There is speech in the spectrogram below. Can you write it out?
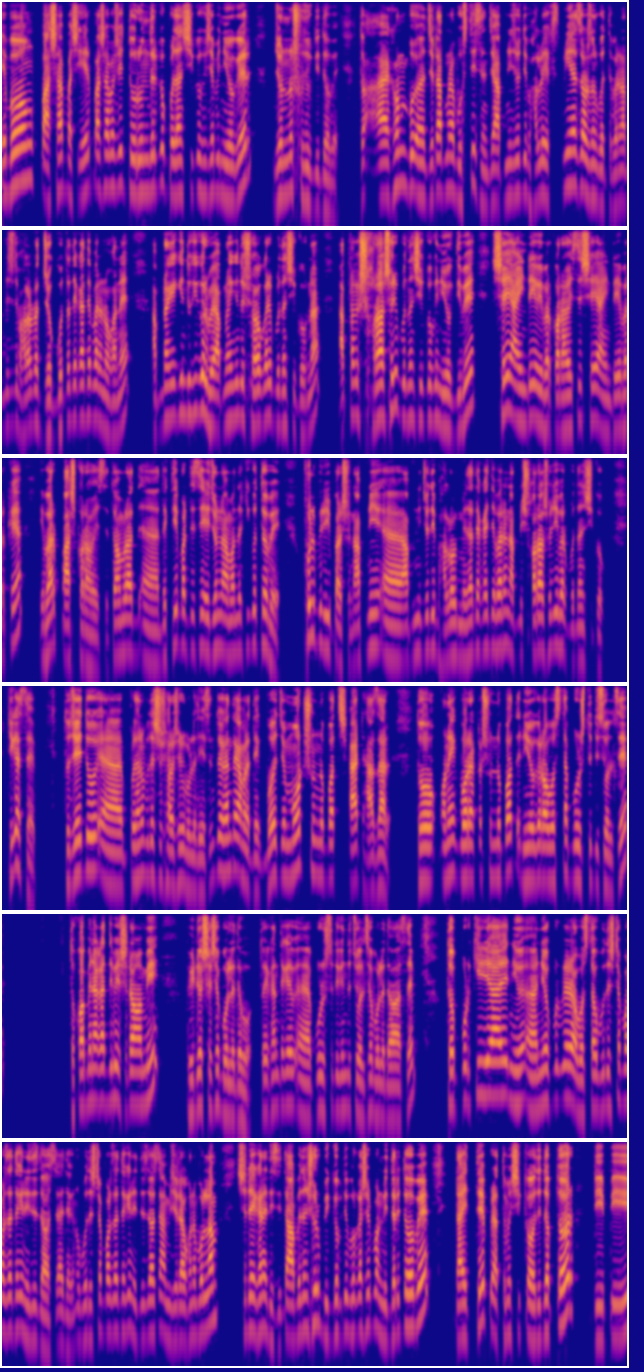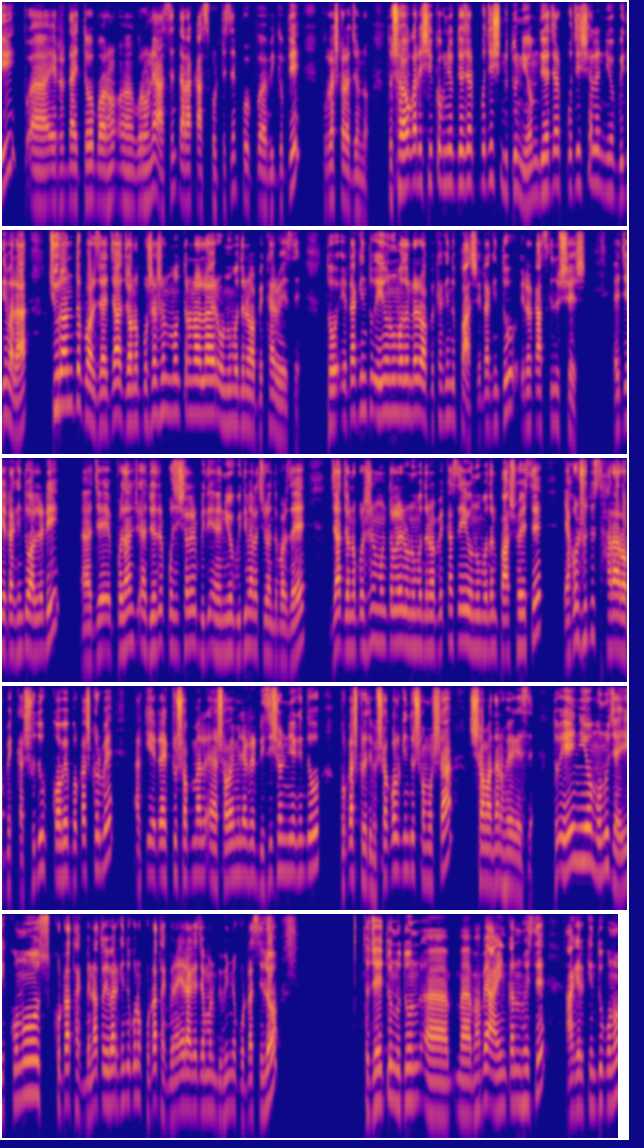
এবং পাশাপাশি, এর পাশাপাশি তরুণদেরকেও প্রধান শিক্ষক হিসেবে নিয়োগের জন্য সুযোগ দিতে হবে। তো এখন যেটা আপনারা বুঝতেছেন যে আপনি যদি ভালো এক্সপিরিয়েন্স অর্জন করতে পারেন, আপনি যদি ভালো একটা যোগ্যতা দেখাতে পারেন ওখানে, আপনাকে কিন্তু কি করবে? আপনাকে কিন্তু সহকারী প্রধান শিক্ষক না, আপনাকে সরাসরি প্রধান শিক্ষককে নিয়োগ দিবে। সেই আইনটাই এবার করা হয়েছে, সেই আইনটাই এবারকে এবার পাশ করা হয়েছে। তো আমরা দেখতেই পারতেছি এই জন্য আমাদের কি করতে হবে? ফুল প্রিপারেশন আপনি আপনি যদি ভালো মেধা দেখাইতে পারেন, আপনি সরাসরি এবার প্রধান শিক্ষক, ঠিক আছে? তো যেহেতু প্রধান উপদেষ্টা সরাসরি বলে দিয়েছেন তো এখান থেকে আমরা দেখব যে মোট শূন্যপদ ষাট হাজার। তো অনেক বড় একটা শূন্যপদ নিয়োগের অবস্থা পরিস্থিতি চলছে। তো কবে নাগাদ দিবে সেটাও আমি ভিডিও শেষে বলে দেবো। তো এখান থেকে আহ, পরিস্থিতি কিন্তু চলছে বলে দেওয়া আছে। তো প্রক্রিয়ায় নিয়- নিয়োগ প্রক্রিয়ার অবস্থা উপদেষ্টা পর্যায় থেকে নির্দেশ দেওয়া আছে। দেখেন উপদেষ্টা পর্যায় থেকে নির্দেশ দেওয়া আছে আমি যেটা ওখানে বললাম সেটা এখানে দিছি। তো আবেদন শুরু বিজ্ঞপ্তি প্রকাশের পর নির্ধারিত হবে দায়িত্বে প্রাথমিক শিক্ষা অধিদপ্তর ডিপিই এটার দায়িত্ব গ্রহণে আছেন, তারা কাজ করতেছেন বিজ্ঞপ্তি প্রকাশ করার জন্য। তো সহকারী শিক্ষক নিয়োগ দুই নতুন নিয়ম, দুই হাজার পঁচিশ সালের নিয়োগ বিধিমালা চূড়ান্ত পর্যায়ে যা জনপ্রশাসন মন্ত্রণালয়ের অনুমোদনের অপেক্ষা রয়েছে। তো এটা কিন্তু, এই অনুমোদনটার অপেক্ষা কিন্তু পাস এটা কিন্তু, এটার কাজ কিন্তু শেষ। এই যে এটা কিন্তু অলরেডি যে প্রধান দুই হাজার পঁচিশ সালের নিয়োগ বিধিমালা চূড়ান্ত পর্যায়ে যা জনপ্রশাসন মন্ত্রণালয়ের অনুমোদনের অপেক্ষা আছে, এই অনুমোদন পাশ হয়েছে। এখন শুধু ছাড়ার অপেক্ষা, শুধু কবে প্রকাশ করবে আর কি এটা একটু সব সবাই মিলে একটা ডিসিশন নিয়ে কিন্তু প্রকাশ করে দেবে। সকল কিন্তু সমস্যা সমাধান হয়ে গেছে। তো এই নিয়ম অনুযায়ী কোনো কোটা থাকবে না, তো এবার কিন্তু কোনো কোটা থাকবে না। এর আগে যেমন বিভিন্ন কোটা ছিল, তো যেহেতু নতুন ভাবে আইন কানুন হয়েছে, আগের কিন্তু কোনো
